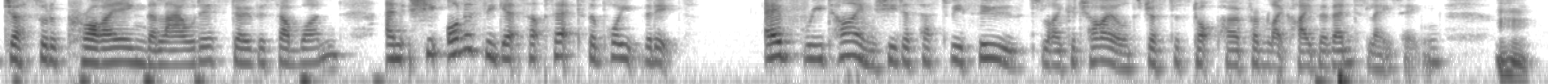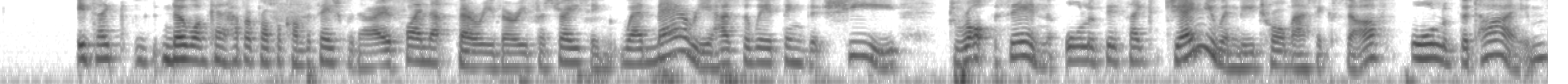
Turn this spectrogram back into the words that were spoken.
just sort of crying the loudest over someone. And she honestly gets upset to the point that it's every time she just has to be soothed like a child just to stop her from like hyperventilating. Mm-hmm. It's like no one can have a proper conversation with her. I find that very, very frustrating. Where Mary has the weird thing that she drops in all of this like genuinely traumatic stuff all of the time.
